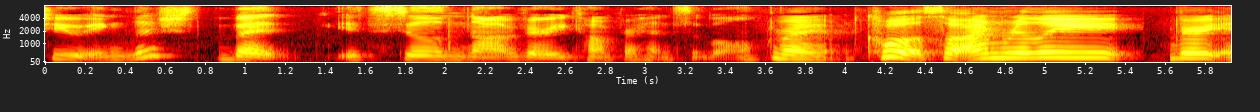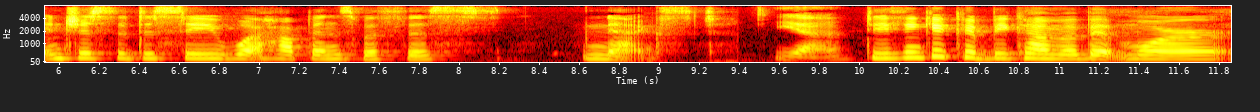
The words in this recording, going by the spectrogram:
to English, but it's still not very comprehensible. Right. Cool. So I'm really very interested to see what happens with this next. Yeah. Do you think it could become a bit more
